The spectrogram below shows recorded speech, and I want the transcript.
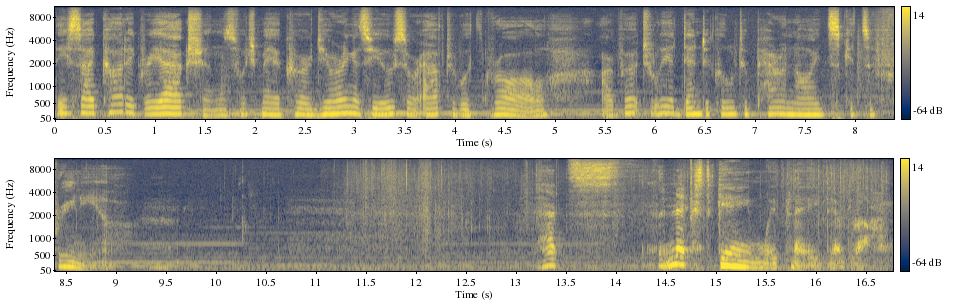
These psychotic reactions, which may occur during its use or after withdrawal, are virtually identical to paranoid schizophrenia. That's the next game we play, Deborah.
